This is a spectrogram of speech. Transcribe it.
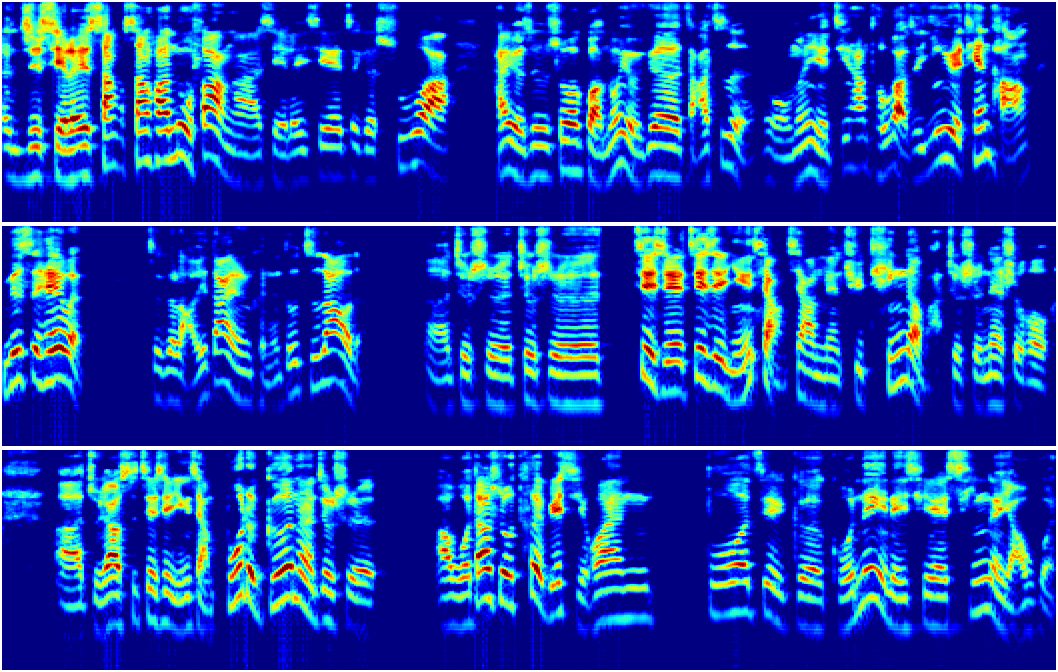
呃，就写了《桑桑花怒放》啊，写了一些这个书啊，还有就是说广东有一个杂志，我们也经常投稿，这音乐天堂 Music Heaven，这个老一代人可能都知道的。呃，就是就是这些这些影响下面去听的吧，就是那时候，啊，主要是这些影响播的歌呢，就是啊，我当时候特别喜欢播这个国内的一些新的摇滚，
